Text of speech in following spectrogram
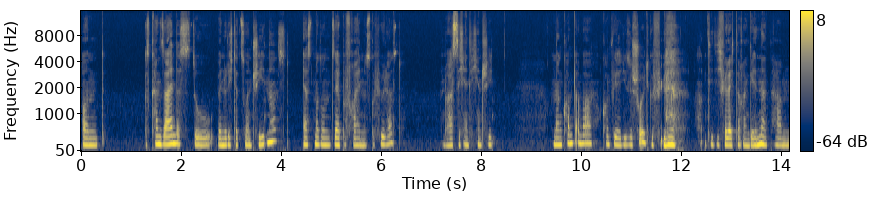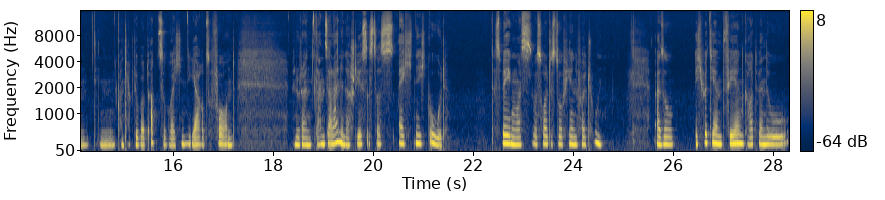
Und es kann sein, dass du, wenn du dich dazu entschieden hast, erstmal so ein sehr befreiendes Gefühl hast. Und du hast dich endlich entschieden. Und dann kommt aber, kommt wieder diese Schuldgefühle, die dich vielleicht daran gehindert haben, den Kontakt überhaupt abzubrechen, Jahre zuvor. Und wenn du dann ganz alleine da stehst, ist das echt nicht gut. Deswegen, was, was solltest du auf jeden Fall tun? Also, ich würde dir empfehlen, gerade wenn du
